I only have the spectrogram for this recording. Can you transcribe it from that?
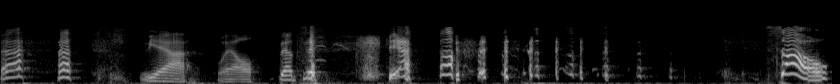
yeah, well, that's it. yeah. so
